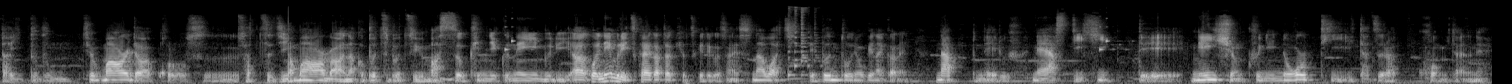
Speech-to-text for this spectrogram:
大部分。 murder 殺す、殺人。マーマーなんかブツブツ言う。 muscle、筋肉、 namely。あ、これ namely 使い方気をつけてくださいね。すなわちって文頭に置けないからね。ナップ、ネル、ナスティ、ヒッで、ネーション、国、 naughty、いたずらっ子みたいなね。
